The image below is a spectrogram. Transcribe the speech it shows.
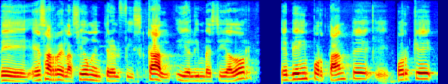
de esa relación entre el fiscal y el investigador, es bien importante eh, porque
